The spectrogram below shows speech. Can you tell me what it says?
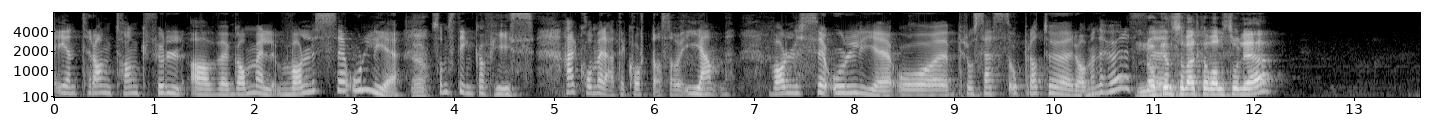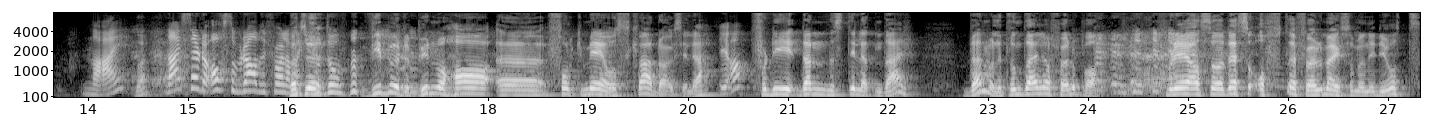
ned i en trang tank full av gammel valseolje Ja. som stinker fis. Her kommer jeg til kort, altså. Igjen. Valseolje og prosessoperatører. Men det høres eh, Noen som vet hva valseolje er? Nei. Nei? Nei, ser du. Å, så bra. Du føler meg ikke så dum. vi burde begynne å ha uh, folk med oss hver dag, Silje. Ja. Fordi den stillheten der, den var litt sånn deilig å føle på. Fordi altså, det er så ofte jeg føler meg som en idiot.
